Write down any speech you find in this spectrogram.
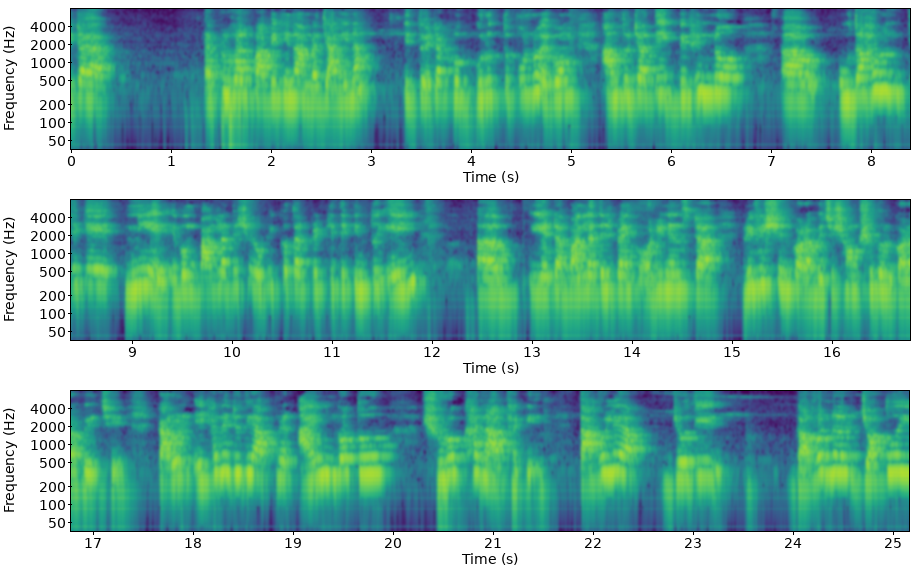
এটা অ্যাপ্রুভাল পাবে কিনা আমরা জানি না, কিন্তু এটা খুব গুরুত্বপূর্ণ এবং আন্তর্জাতিক বিভিন্ন উদাহরণ থেকে নিয়ে এবং বাংলাদেশের অভিজ্ঞতার প্রেক্ষিতে কিন্তু এই ইয়েটা বাংলাদেশ ব্যাংক অর্ডিন্যান্সটা রিভিশন করা হয়েছে, সংশোধন করা হয়েছে। কারণ এখানে যদি আপনার আইনগত সুরক্ষা না থাকে, তাহলে যদি গভর্নর যতই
